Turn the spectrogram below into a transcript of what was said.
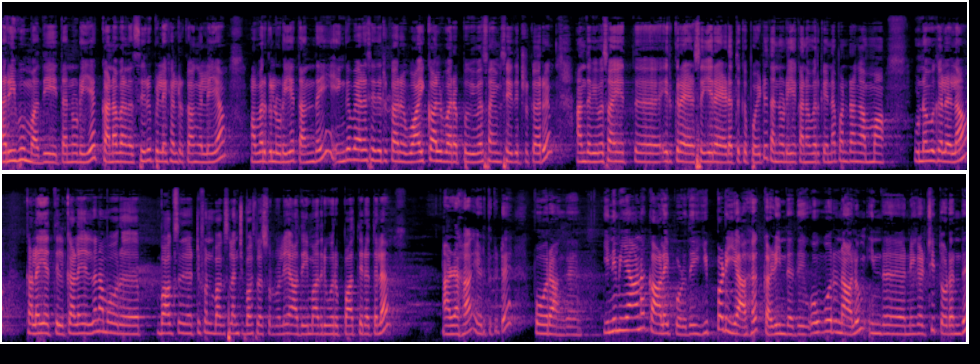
அறிவு மதி. தன்னுடைய கணவர் அந்த சிறு பிள்ளைகள் இருக்காங்க இல்லையா? அவர்களுடைய தந்தை எங்கே வேலை செய்துட்ருக்காரு? வாய்க்கால் வரப்பு விவசாயம் செய்துட்ருக்காரு. அந்த விவசாயத்து இருக்கிற செய்கிற இடத்துக்கு போயிட்டு தன்னுடைய கணவருக்கு என்ன பண்ணுறாங்க அம்மா உணவுகளெல்லாம் களையத்தில் களையல்னா நம்ம ஒரு பாக்ஸ் டிஃபன் பாக்ஸ் லஞ்ச் பாக்ஸில் சொல்லுவோம் இல்லையா? அதே மாதிரி ஒரு பாத்திரத்தில் அழகாக எடுத்துக்கிட்டு போகிறாங்க இனிமையான காலை பொழுது இப்படியாக கழிந்தது. ஒவ்வொரு நாளும் இந்த நிகழ்ச்சி தொடர்ந்து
